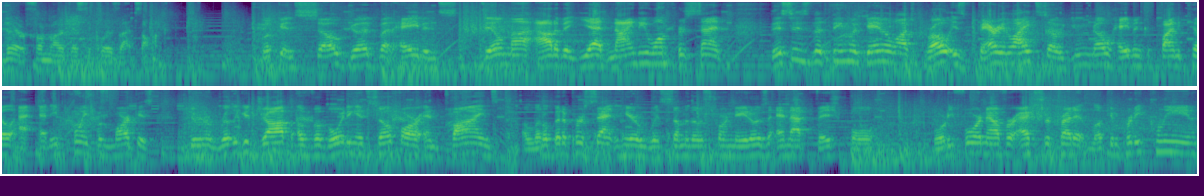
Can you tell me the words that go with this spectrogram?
there from Marcus to close that stock. Looking so good, but Haven still not out of it yet. 91%. This is the thing with Game & Watch. Bro is very light, so you know Haven could find a kill at any point, but Marcus doing a really good job of avoiding it so far and finds a little bit of percent here with some of those tornadoes and that fishbowl. 44 now for extra credit, looking pretty clean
